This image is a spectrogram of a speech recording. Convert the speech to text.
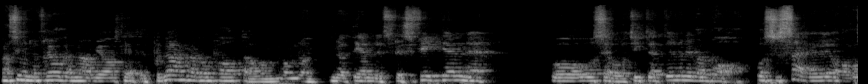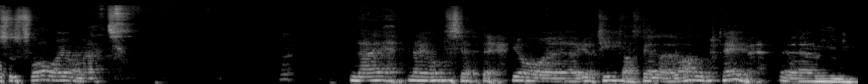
personen frågar mig om jag har sett ett program där de pratar om, om något, något ämne, specifikt ämne och, och så och tyckte att det, men det var bra. Och så säger jag, och så svarar jag med att Nej, nej, jag har inte sett det. Jag, eh, jag tittar sällan eller aldrig på TV. Um, ehm,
